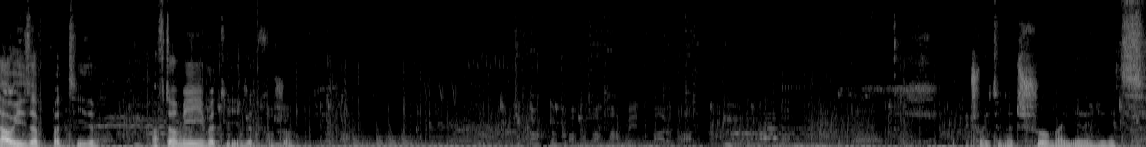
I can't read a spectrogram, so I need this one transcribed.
Now he's up, but he's up after me, but he's up for sure. Try to not show my uh, units.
